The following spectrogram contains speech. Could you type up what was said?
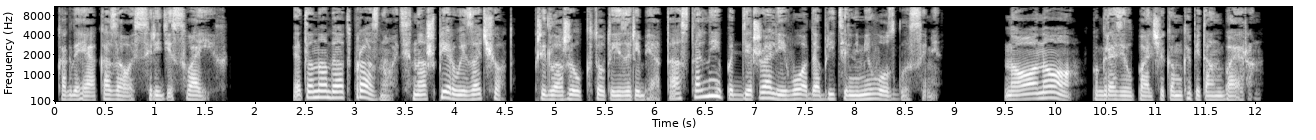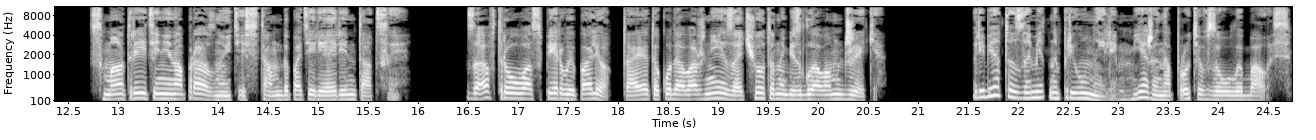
когда я оказалась среди своих. «Это надо отпраздновать, наш первый зачет, предложил кто-то из ребят, а остальные поддержали его одобрительными возгласами. «Но-но», — погрозил пальчиком капитан Байрон. «Смотрите, не напразднуйтесь там до потери ориентации. Завтра у вас первый полет, а это куда важнее зачета на безглавом Джеке. Ребята заметно приуныли, я же напротив заулыбалась.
